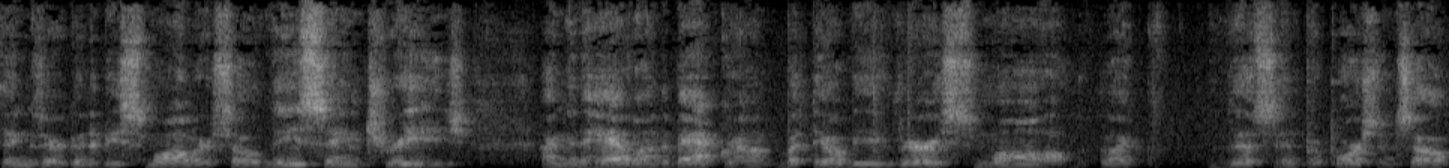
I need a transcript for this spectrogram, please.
things are going to be smaller. So these same trees I'm going to have on the background, but they'll be very small, like this in proportion. So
